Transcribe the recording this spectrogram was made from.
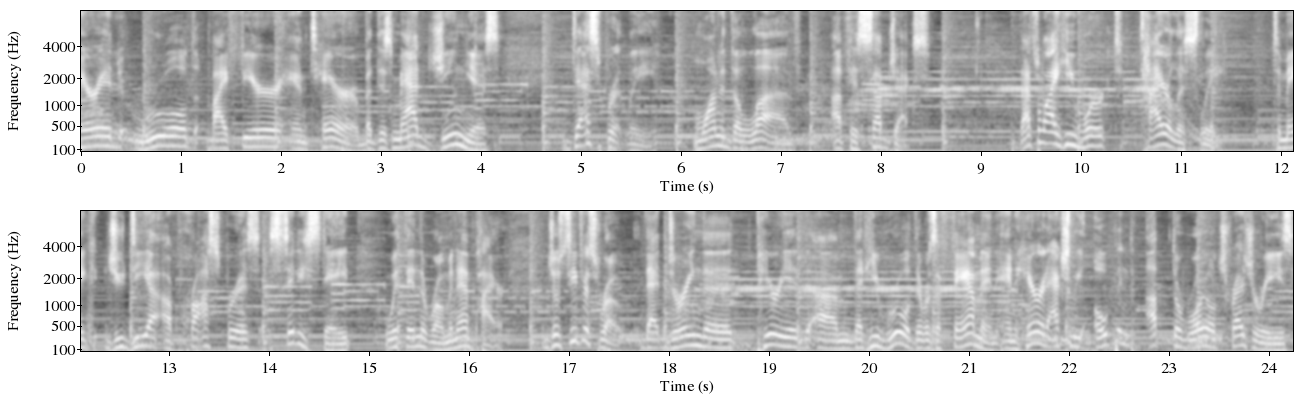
Herod ruled by fear and terror, but this mad genius desperately wanted the love of his subjects. That's why he worked tirelessly to make Judea a prosperous city state within the Roman Empire. Josephus wrote that during the period um, that he ruled, there was a famine, and Herod actually opened up the royal treasuries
